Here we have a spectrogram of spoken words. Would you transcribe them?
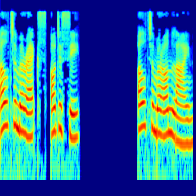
Ultima X, Odyssey Ultima Online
